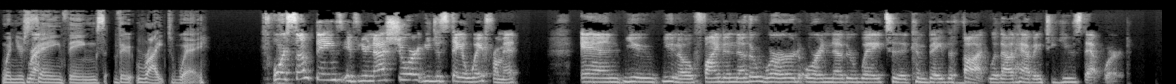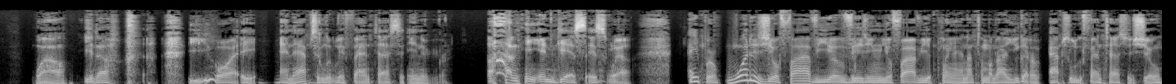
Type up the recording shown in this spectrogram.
when you're right. saying things the right way. Or some things, if you're not sure, you just stay away from it and you you know find another word or another way to convey the thought without having to use that word wow you know you are a an absolutely fantastic interviewer i mean and guest as well april what is your five year vision your five year plan i'm talking about you got an absolute fantastic show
